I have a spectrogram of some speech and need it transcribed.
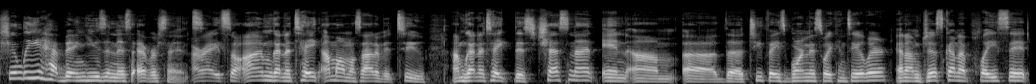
actually have been using this ever since. All right, so I'm gonna take, I'm almost out of it too. I'm gonna take this chestnut in um, uh, the Too Faced Born This Way concealer, and I'm just gonna place it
